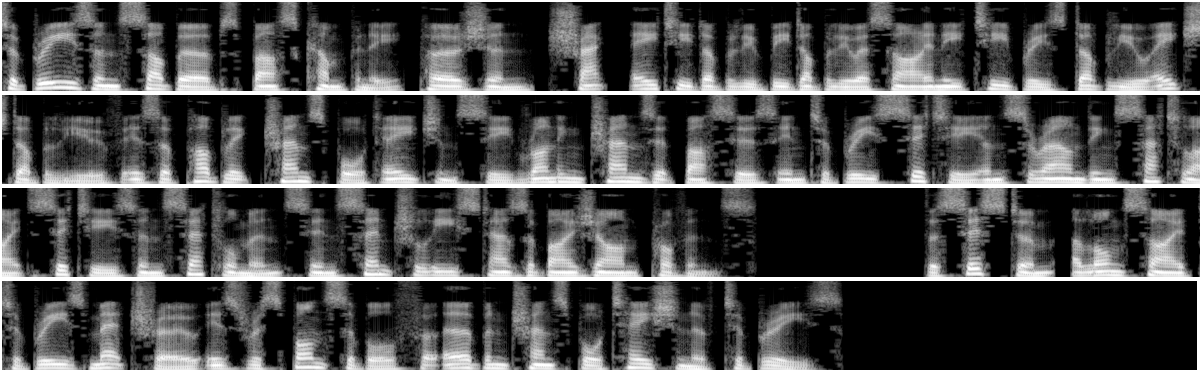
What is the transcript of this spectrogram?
Tabriz and Suburbs Bus Company Persian, Shrak, ATWBWSRNE WHWV is a public transport agency running transit buses in Tabriz city and surrounding satellite cities and settlements in central East Azerbaijan province. The system, alongside Tabriz Metro is responsible for urban transportation of Tabriz.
